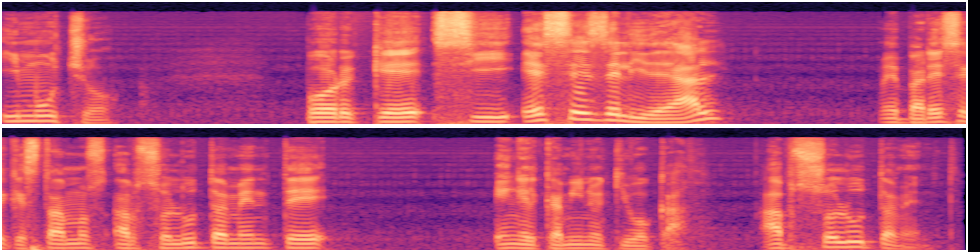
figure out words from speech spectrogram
Y mucho. Porque si ese es el ideal, me parece que estamos absolutamente en el camino equivocado. Absolutamente.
